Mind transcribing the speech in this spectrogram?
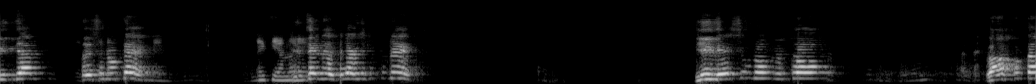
విద్యార్థి దశ అభ్యసిస్తూనే ఈ దేశంలో విప్లవం రాకుండా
